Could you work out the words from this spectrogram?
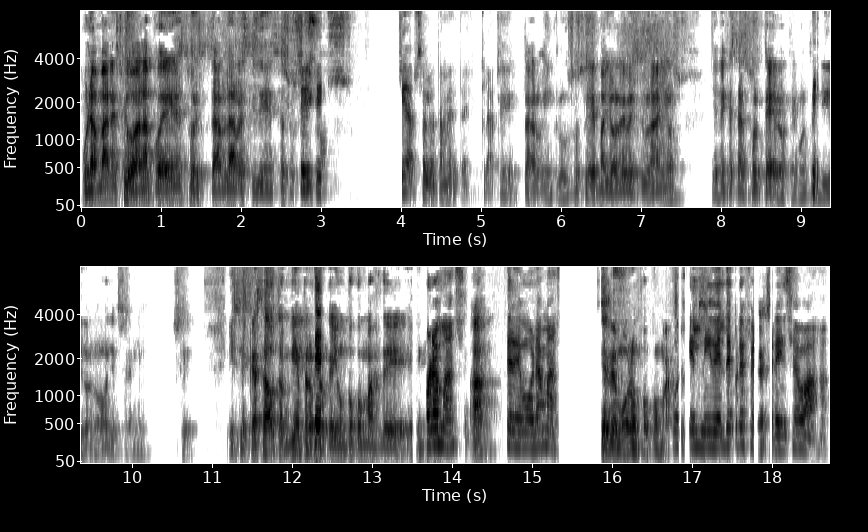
¿Una madre ciudadana puede solicitar la residencia a sus hijos? Sí, absolutamente, claro. Sí, claro, incluso si es mayor de 21 años, tiene que ser soltero, tengo entendido, ¿no, Yesenia? Sí. Y si es casado también, pero creo que hay un poco más de... Se demora más. ¿Ah? Se demora más. Se demora un poco más. Porque el nivel de preferencia baja.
